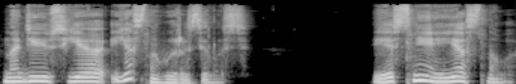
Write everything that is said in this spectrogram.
Надеюсь, я ясно выразилась? Яснее ясного.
